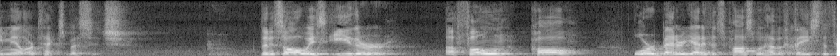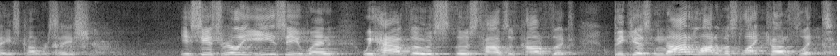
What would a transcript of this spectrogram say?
email or text message. That it's always either a phone call or better yet, if it's possible, to have a face to face conversation. You see, it's really easy when we have those, those times of conflict because not a lot of us like conflict.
